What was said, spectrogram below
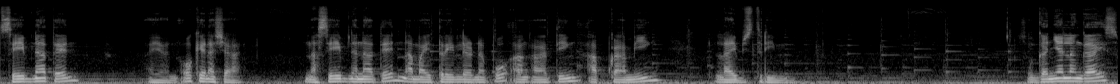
Save natin. Ayan. Okay na siya. Na-save na natin na may trailer na po ang ating upcoming live stream. So ganyan lang guys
